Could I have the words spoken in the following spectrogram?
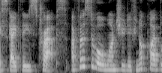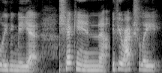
escaped these traps, I first of all want you to, if you're not quite believing me yet, check in if you're actually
